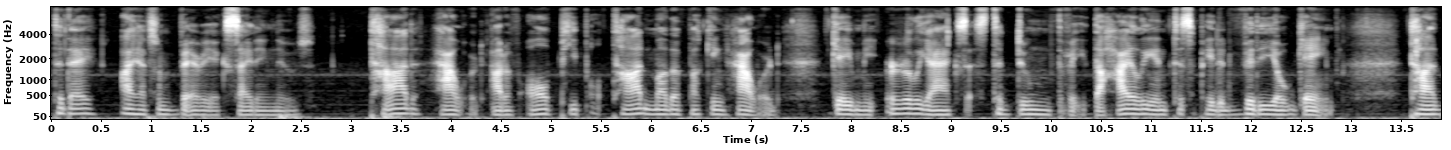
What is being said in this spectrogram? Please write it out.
Today, I have some very exciting news. Todd Howard, out of all people, Todd motherfucking Howard, gave me early access to Doom 3, the highly anticipated video game. Todd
